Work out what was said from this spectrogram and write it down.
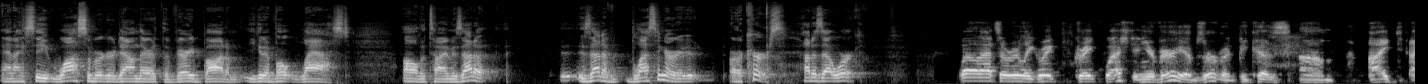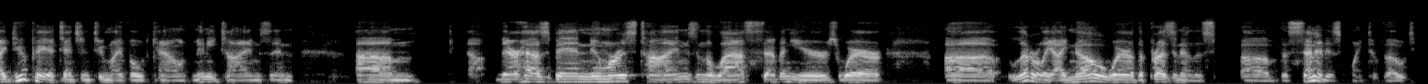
and I see Wasserburger down there at the very bottom. You get to vote last all the time. Is that a is that a blessing or or a curse? How does that work? Well, that's a really great, great question. You're very observant because um, I I do pay attention to my vote count many times, and um, there has been numerous times in the last seven years where uh, literally I know where the president of the, of the Senate is going to vote,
